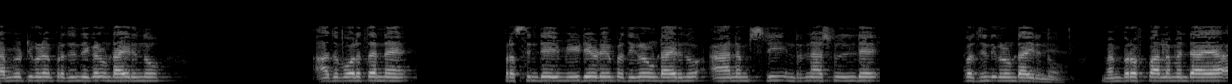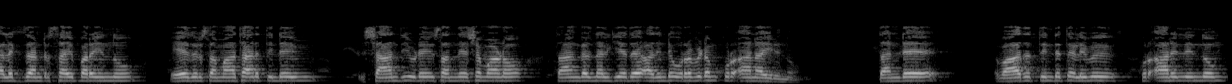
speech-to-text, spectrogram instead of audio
കമ്മ്യൂണിറ്റികളുടെയും പ്രതിനിധികൾ ഉണ്ടായിരുന്നു. അതുപോലെ തന്നെ പ്രസിന്റെയും മീഡിയയുടെയും പ്രതിനിധികൾ ഉണ്ടായിരുന്നു. ആനംസ്റ്റി ഇന്റർനാഷണലിന്റെ പ്രതിനിധികൾ ഉണ്ടായിരുന്നു. മെമ്പർ ഓഫ് പാർലമെന്റായ അലക്സാണ്ടർ സായി പറയുന്നു ഏതൊരു സമാധാനത്തിന്റെയും ശാന്തിയുടെയും സന്ദേശമാണോ താങ്കൾ നൽകിയത് അതിന്റെ ഉറവിടം ഖുർആനായിരുന്നു. തന്റെ വാദത്തിന്റെ തെളിവ് ഖുർആനിൽ നിന്നും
